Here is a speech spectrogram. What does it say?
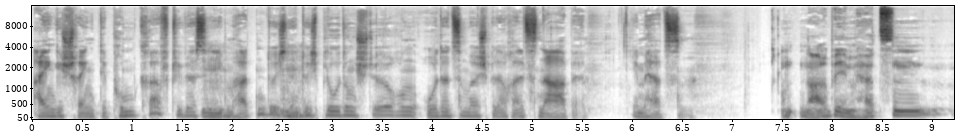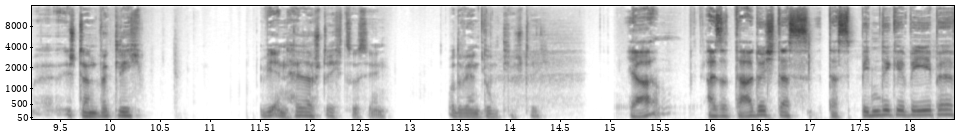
eingeschränkte Pumpkraft, wie wir es mhm. eben hatten, durch eine mhm. Durchblutungsstörung oder zum Beispiel auch als Narbe im Herzen. Und Narbe im Herzen ist dann wirklich wie ein heller Strich zu sehen oder wie ein dunkler Strich. Ja, also dadurch, dass das Bindegewebe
